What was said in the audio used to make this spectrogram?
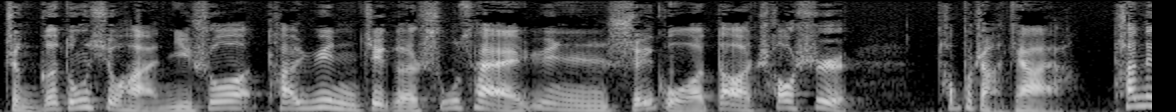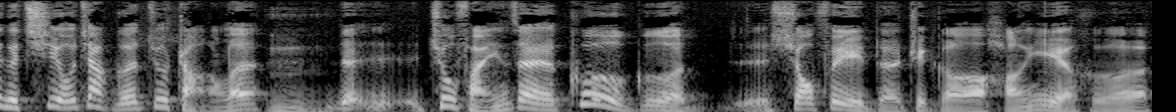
整个东西的话，你说他运这个蔬菜、运水果到超市，它不涨价呀？它那个汽油价格就涨了，嗯，那就反映在各个消费的这个行业和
